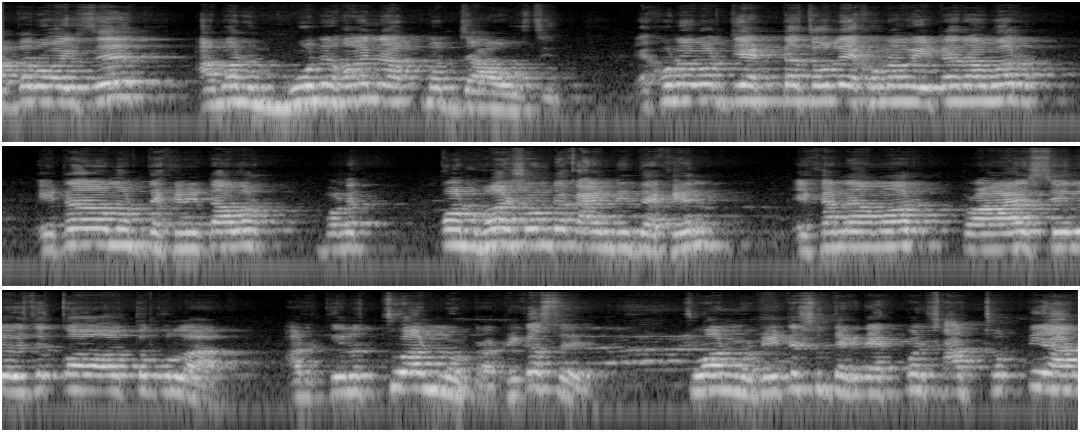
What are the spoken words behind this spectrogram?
আদারওয়াইজে আমার মনে হয় না আপনার যাওয়া উচিত। এখন আমার যে একটা চলে, এখন আমার এটার আমার এটা আমার দেখেন, এটা আমার মানে কনভার্সনটা কাইন্ডলি দেখেন। এখানে আমার প্রায় সেল হয়েছে কতগুলা? আর কি হলো, চুয়ান্নটা, ঠিক আছে? চুয়ান্নটা, এটা শুধু দেখেন, এক পয়েন্ট সাতষট্টি আর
